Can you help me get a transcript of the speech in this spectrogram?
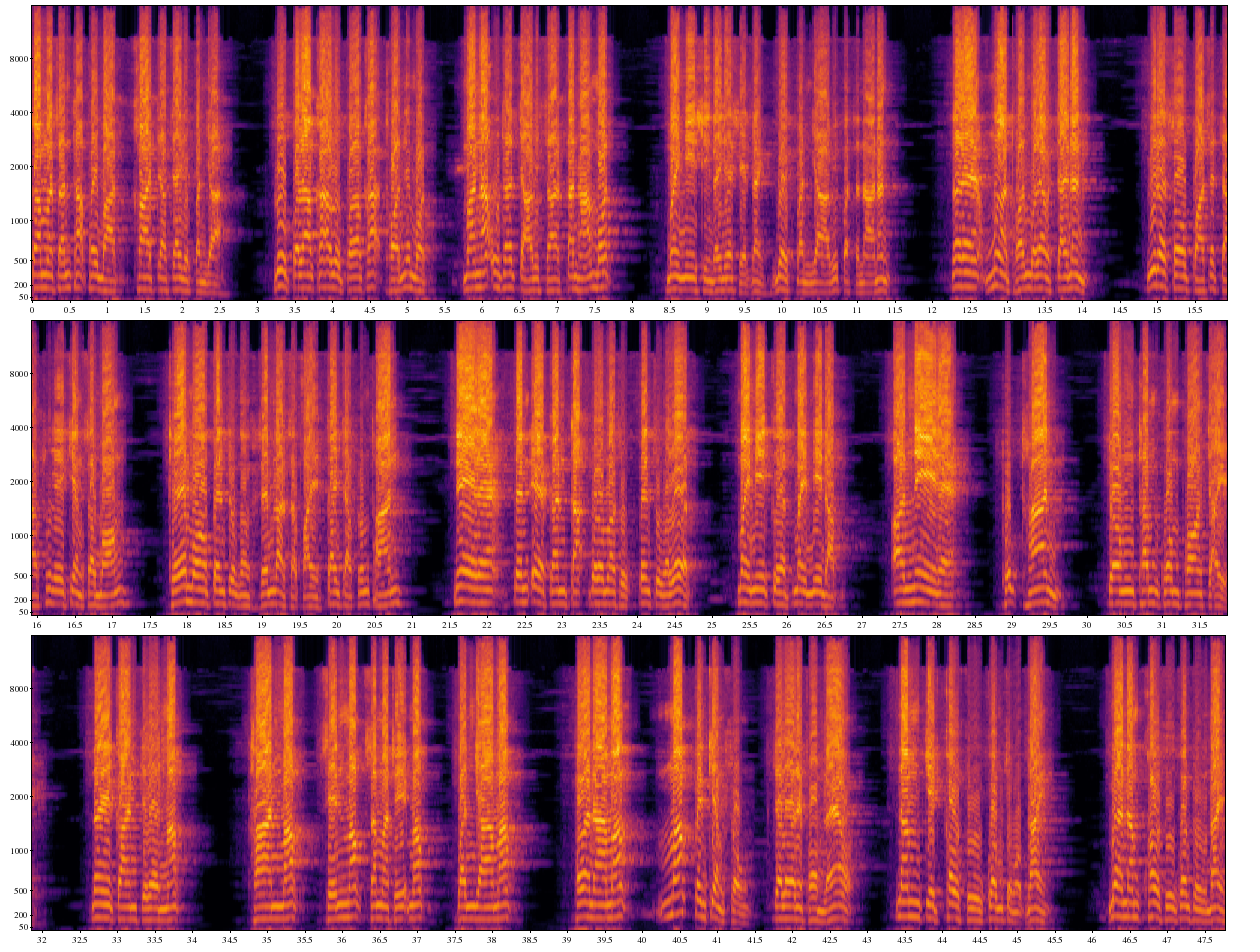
กรรมสันทะไพบาทขาดจากใจด้วยปัญญา รูปปราคะรูปปราคะถอนได้หมด มานะอุทจาวิสาตัณหาหมด ไม่มีสิ่งใดเหลือเศษได้ด้วยปัญญาวิปัสสนานั้นนั่นแหละเมื่อถอนมาแล้วใจนั้นวิรโสปาสจากทุเรเคียงสมองเขโมเป็นสุกังเสมราชภัยไกลจากสงฐาน นี่แหละเป็นเอกันตะบรมสุขเป็นสุขเลิศ ไม่มีเกิดไม่มีดับ อันนี้แหละ ทุกท่านจงทำความพอใจ ในการเจริญมรรคทานมรรคเส้นมรรคสมาธิมรรคปัญญามรรคภาวนามรรคมรรคเป็นเครื่องส่งเจริญในพร้อมแล้วนำจิตเข้าสู่ความสงบได้ เมื่อนำเข้าสู่ความสงบได้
